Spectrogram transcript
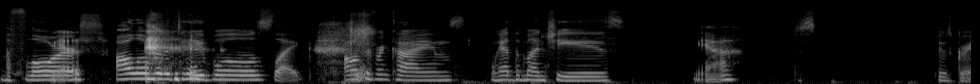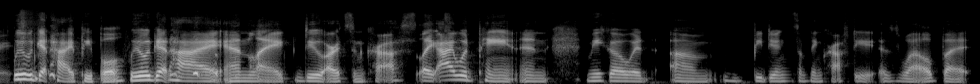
the floor, yes. all over the tables, like all different kinds. We had the munchies. Yeah. Just it was great. We would get high, people. We would get high and like do arts and crafts. Like I would paint, and Miko would um, be doing something crafty as well. But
